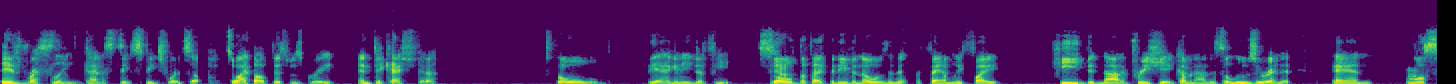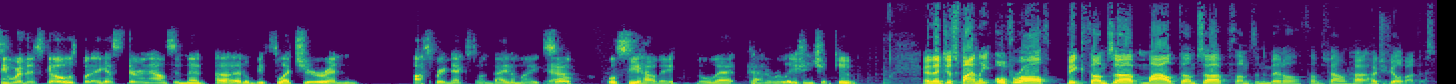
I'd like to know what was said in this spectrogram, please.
his wrestling kind of st- speaks for itself. So I thought this was great, and Takeshita sold the agony defeat, sold the fact that even though it was an inter-family fight, he did not appreciate coming out as a loser in it. And we'll see where this goes, but I guess they're announcing that uh, it'll be Fletcher and Ospreay next on Dynamite. Yeah. So we'll see how they handle that kind of relationship too. And then just finally, overall, big thumbs up, mild thumbs up, thumbs in the middle, thumbs down. How, how'd you feel about this?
